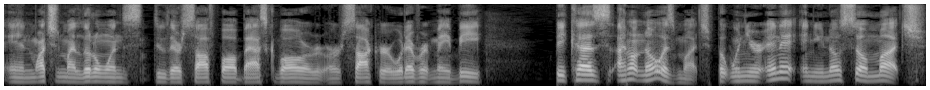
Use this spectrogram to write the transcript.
and watching my little ones do their softball, basketball, or, or soccer, or whatever it may be, because I don't know as much. But when you're in it and you know so much,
